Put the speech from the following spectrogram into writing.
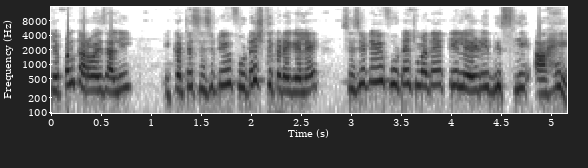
जे पण कारवाई झाली इकडचे सीसीटीव्ही फुटेज तिकडे गेले. सीसीटीव्ही फुटेजमध्ये ती लेडी दिसली आहे.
